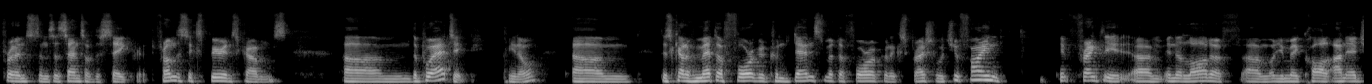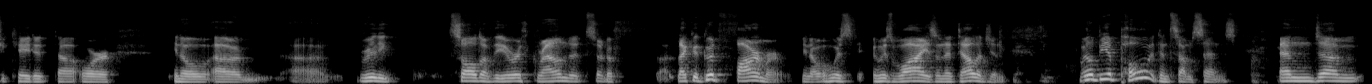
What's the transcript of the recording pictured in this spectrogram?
for instance, a sense of the sacred. From this experience comes um, the poetic, you know, um, this kind of metaphorical, condensed metaphorical expression, which you find, in, frankly, um, in a lot of um, what you may call uneducated uh, or, you know, um, uh, really salt of the earth, grounded, sort of like a good farmer, you know, who is who is wise and intelligent, will be a poet in some sense. And um,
